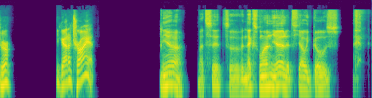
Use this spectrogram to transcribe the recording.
Sure. You got to try it. Yeah, that's it. So the next one, yeah, let's see how it goes.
